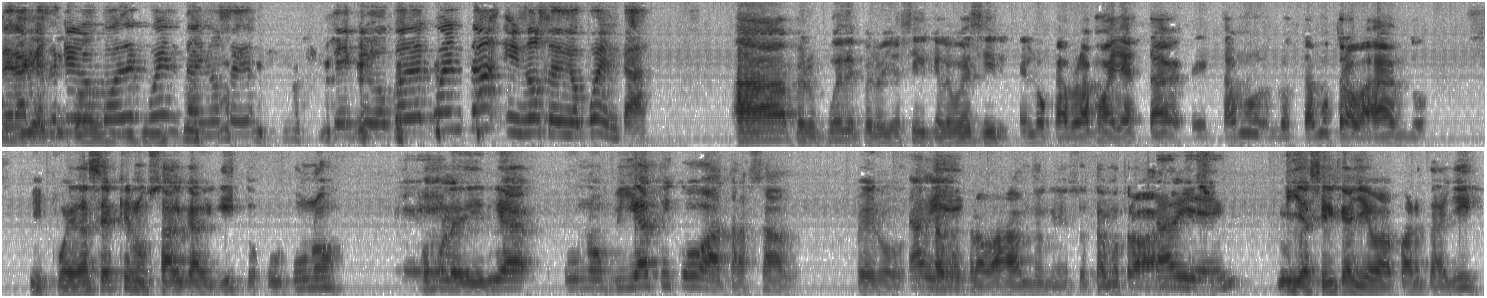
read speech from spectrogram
¿Será que se equivocó de cuenta y no se, se equivocó de cuenta y no se dio cuenta? Ah, pero puede, pero Yacil, que le voy a decir, en lo que hablamos allá está, estamos, lo estamos trabajando y puede hacer que nos salga algo, unos, ¿cómo le diría? Unos viáticos atrasados, pero estamos trabajando en eso, estamos trabajando está en bien. eso. Y Yacirca lleva parte allí.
